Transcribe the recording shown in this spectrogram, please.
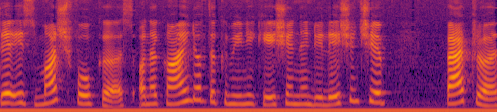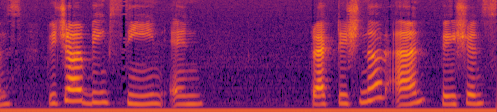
there is much focus on a kind of the communication and relationship patterns which are being seen in practitioner and patients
